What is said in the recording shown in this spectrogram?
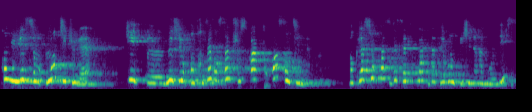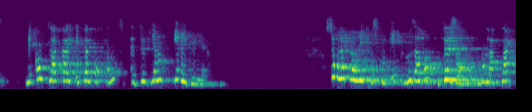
comme une lésion lenticulaire qui euh, mesure entre 0,5 jusqu'à 3 cm. Donc, la surface de cette plaque d'athérome est généralement lisse, mais quand la taille est importante, elle devient irrégulière. Sur le plan microscopique, nous avons deux angles dans la plaque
